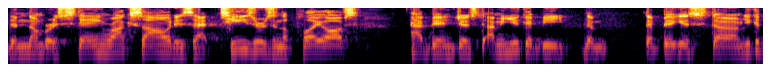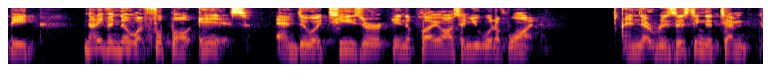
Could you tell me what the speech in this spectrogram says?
the number is staying rock solid is that teasers in the playoffs have been just, I mean, you could be the the biggest. Um, you could be not even know what football is and do a teaser in the playoffs, and you would have won. And they're resisting the temp.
